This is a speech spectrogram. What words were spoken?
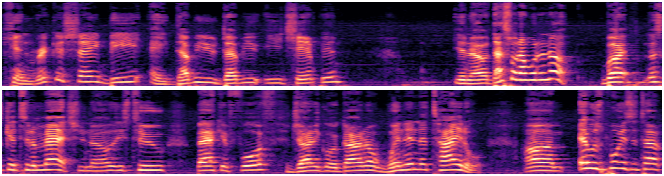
can Ricochet be a WWE champion? You know, that's what I want to know. But let's get to the match. You know, these two back and forth. Johnny Gargano winning the title. Um, it was points of time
